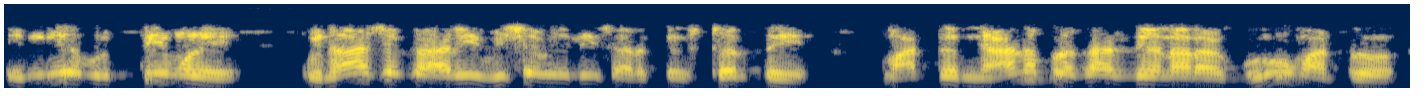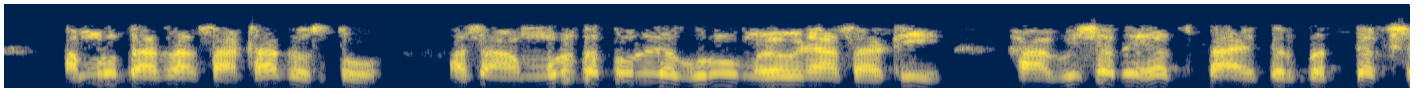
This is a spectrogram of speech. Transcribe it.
इंद्रिय वृत्तीमुळे विनाशकारी विषवेली सारखेच ठरते. मात्र ज्ञान प्रकाश देणारा गुरु मात्र अमृताचा साठाच असतो. असा अमृततुल्य गुरु मिळविण्यासाठी हा विषदेहच काय तर प्रत्यक्ष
